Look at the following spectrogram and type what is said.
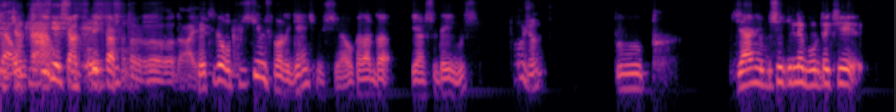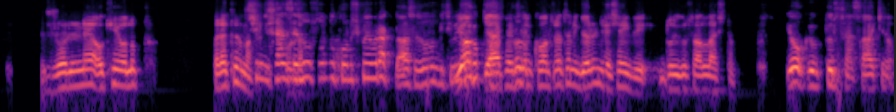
Ya yani 32 yaşında. Tutarsa tabii. Petty de 32'ymiş bu arada. Gençmiş ya. O kadar da yaşlı değilmiş. Tabii canım. Yani bir şekilde buradaki rolüne okey olup bırakır mı? Şimdi sen burada? sezon sonunu konuşmaya bırak. Daha sezonun bitimine yok çok ya Petty'nin kontratını görünce şey bir duygusallaştım. Yok yok dur sen sakin ol.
